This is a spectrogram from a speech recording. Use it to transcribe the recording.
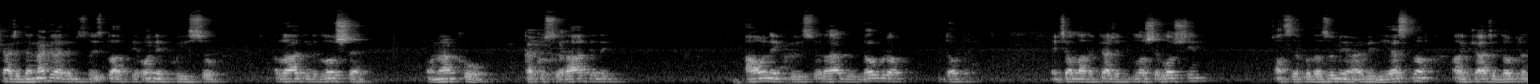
Kaže da nagrade, odnosno isplate one koji su radili loše onako kako su radili, a one koji su radili dobro, dobro. Neće Allah da kaže loše lošim, on se podrazumijeva vidi jasno, ali kaže dobro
